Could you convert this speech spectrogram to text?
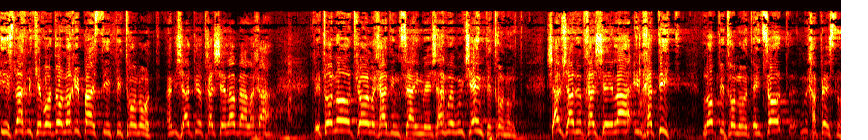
יסלח לי כבודו, לא חיפשתי פתרונות. אני שאלתי אותך שאלה בהלכה. פתרונות כל אחד ימצא עם אש. אנחנו אומרים שאין פתרונות. עכשיו שאלתי אותך שאלה הלכתית, לא פתרונות. עצות, נחפש לו.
